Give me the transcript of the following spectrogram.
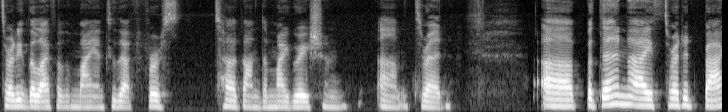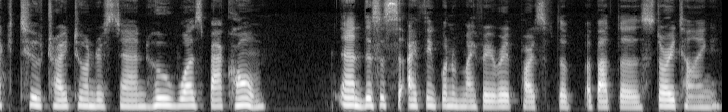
threading the life of a Mayan to that first tug on the migration um, thread. Uh, but then I threaded back to try to understand who was back home, and this is, I think, one of my favorite parts of the about the storytelling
